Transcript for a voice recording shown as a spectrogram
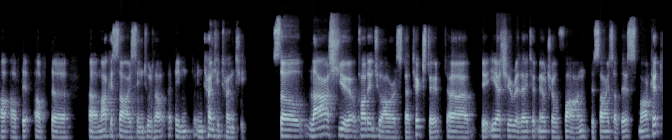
of the of the uh, market size in, 2000, in in 2020. So last year, according to our statistics, uh, the ESG related mutual fund, the size of this market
